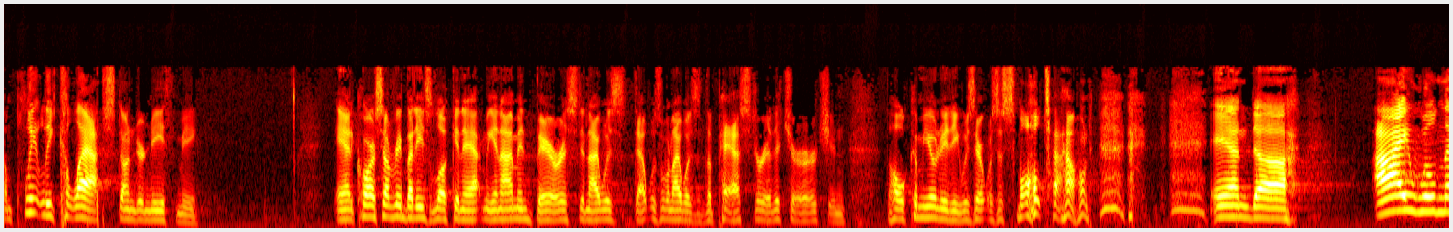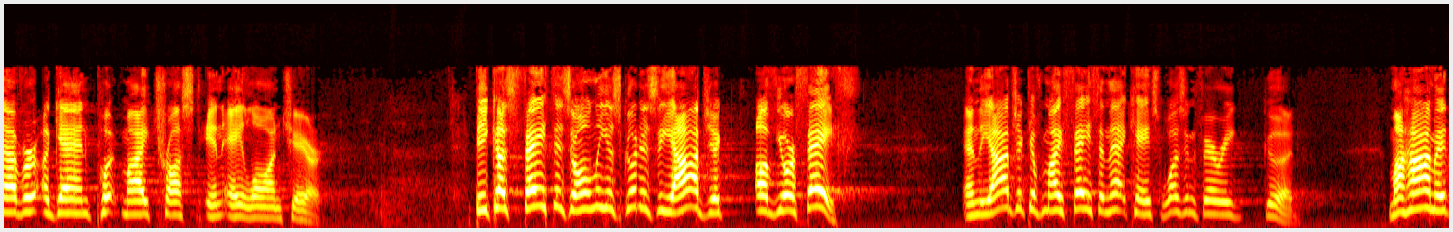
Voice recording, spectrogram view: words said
completely collapsed underneath me. And of course, everybody's looking at me, and I'm embarrassed. And I was that was when I was the pastor of the church, and the whole community was there. It was a small town, and uh, I will never again put my trust in a lawn chair because faith is only as good as the object of your faith. And the object of my faith in that case wasn't very good. Muhammad,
